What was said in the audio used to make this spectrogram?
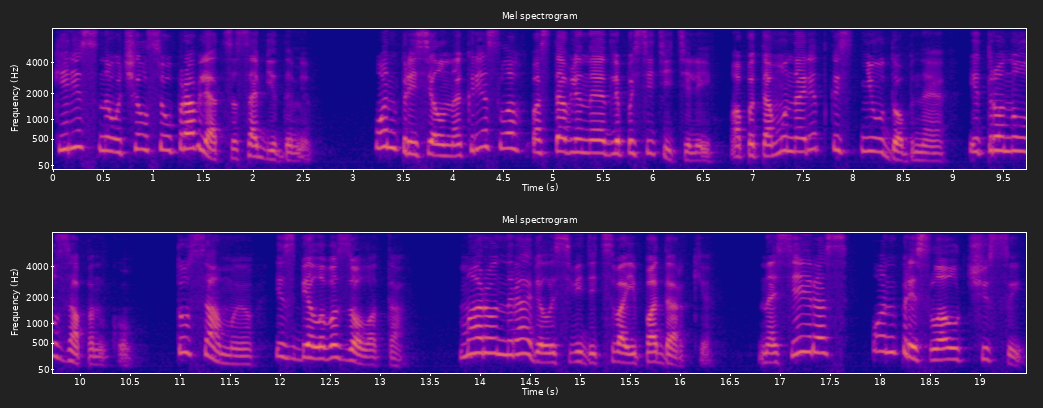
Кирис научился управляться с обидами. Он присел на кресло, поставленное для посетителей, а потому на редкость неудобное, и тронул запонку. Ту самую, из белого золота. Мару нравилось видеть свои подарки. На сей раз он прислал часы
